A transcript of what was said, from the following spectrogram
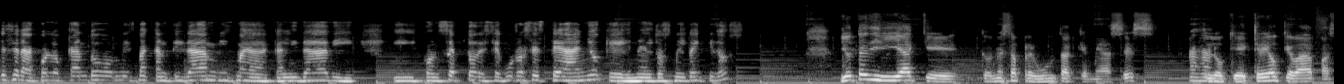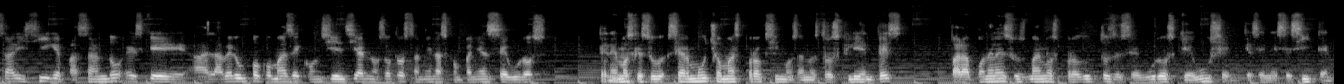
¿qué será? Colocando misma cantidad, misma calidad y, y concepto de seguros este año que en el 2022. Yo te diría que con esa pregunta que me haces, lo que creo que va a pasar y sigue pasando es que al haber un poco más de conciencia, nosotros también las compañías de seguros tenemos que ser mucho más próximos a nuestros clientes para poner en sus manos productos de seguros que usen, que se necesiten,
